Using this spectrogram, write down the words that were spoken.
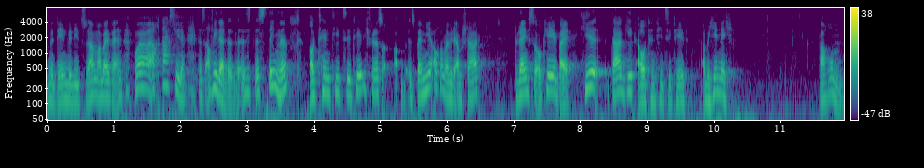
mit denen wir die Zusammenarbeit beenden. Boah, auch das wieder. Das ist auch wieder, das ist das Ding, ne? Authentizität, ich finde, das ist bei mir auch immer wieder am Start. Du denkst so, okay, bei hier, da geht Authentizität, aber hier nicht. Warum?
